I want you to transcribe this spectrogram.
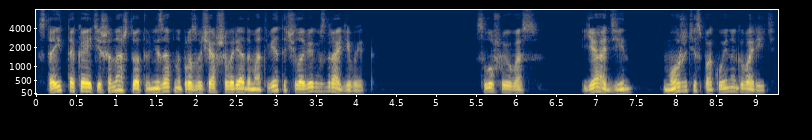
Стоит такая тишина, что от внезапно прозвучавшего рядом ответа человек вздрагивает. «Слушаю вас. Я один. Можете спокойно говорить».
